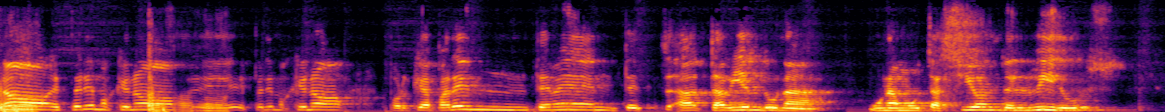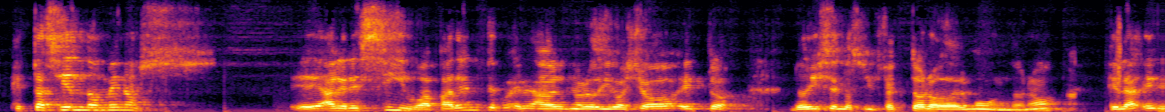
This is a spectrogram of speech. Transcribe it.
No, esperemos que no, eh, esperemos que no, porque aparentemente está está habiendo una, una mutación del virus que está siendo menos eh, agresivo, aparente, no lo digo yo, esto lo dicen los infectólogos del mundo, ¿no? Que la- en,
